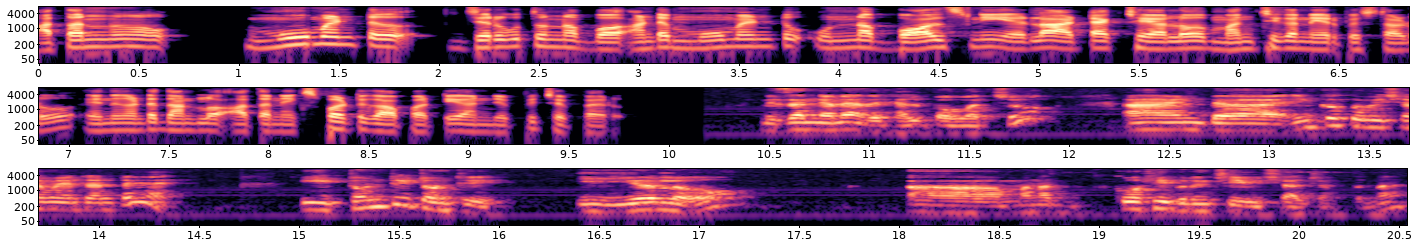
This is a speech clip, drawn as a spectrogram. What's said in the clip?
అతను మూమెంట్ జరుగుతున్న బా అంటే మూమెంట్ ఉన్న బాల్స్ని ఎలా అటాక్ చేయాలో మంచిగా నేర్పిస్తాడు. ఎందుకంటే దాంట్లో అతను ఎక్స్పర్ట్ కాబట్టి అని చెప్పి చెప్పారు. నిజంగానే అది హెల్ప్ అవ్వచ్చు. అండ్ ఇంకొక విషయం ఏంటంటే ఈ ట్వంటీ ట్వంటీ ఈ ఇయర్లో మన కోహ్లీ గురించి ఈ విషయాలు చెప్తున్నా.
